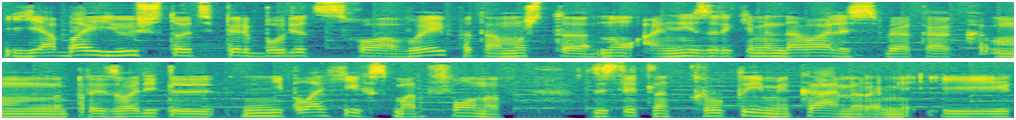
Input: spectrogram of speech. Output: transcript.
я боюсь, что теперь будет с Huawei, потому что, ну, они зарекомендовали себя как м, производитель неплохих смартфонов с действительно крутыми камерами и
